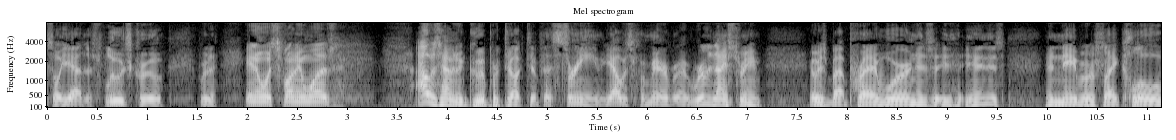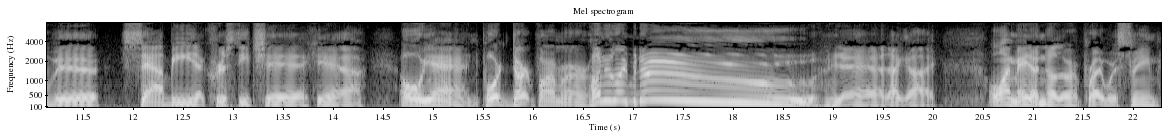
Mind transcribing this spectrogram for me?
So yeah, the Splooge crew. You know what's funny was, I was having a good productive stream. Yeah, it was premiere, but a really nice stream. It was about Brad Ward and his and his neighbors like Clover, Sabby, that Christy chick, yeah. Oh yeah, Port Dirt Farmer, Honey Like Badoo! Yeah, that guy. Oh, I made another Pride stream.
